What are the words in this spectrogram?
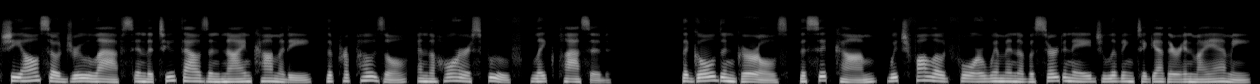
She also drew laughs in the 2009 comedy, The Proposal, and the horror spoof, Lake Placid. The Golden Girls, the sitcom, which followed four women of a certain age living together in Miami,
